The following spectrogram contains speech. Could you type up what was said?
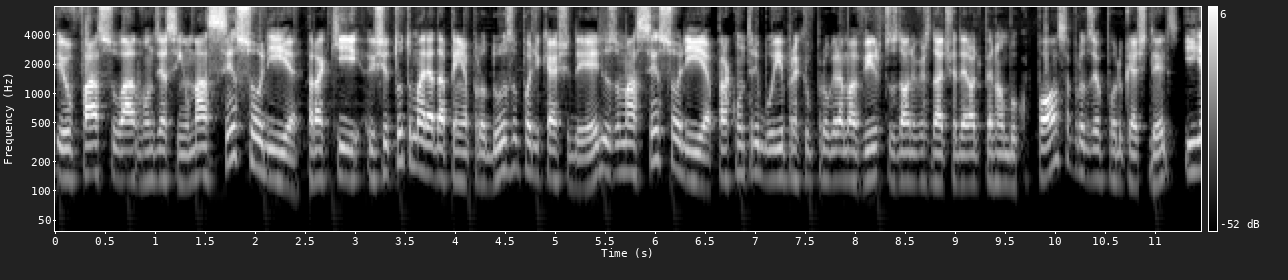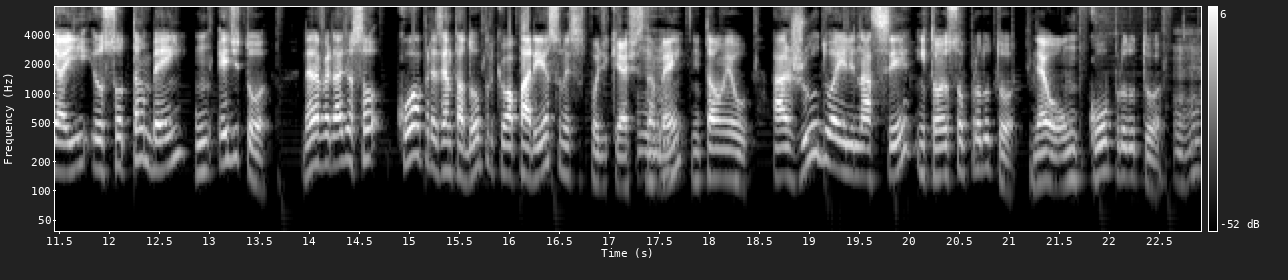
eu faço, vamos dizer assim, uma assessoria para que o Instituto Maria da Penha produza o podcast deles, uma assessoria para contribuir para que o programa Virtus da Universidade Federal de Pernambuco possa produzir o podcast deles, e aí eu sou também um editor. Né, Na verdade, eu sou co-apresentador, porque eu apareço nesses podcasts Uhum. também. Então, eu ajudo a ele nascer, então eu sou produtor, né? Ou um co-produtor. Uhum.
